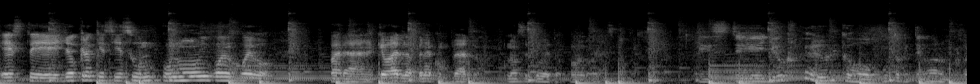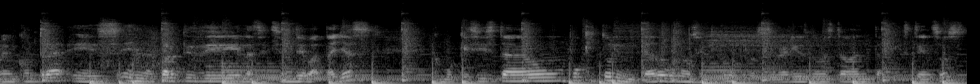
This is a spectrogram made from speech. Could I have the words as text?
este, yo creo que sí es un, un muy buen juego para que vale la pena comprarlo. No cómo lo ves. Este, yo creo que el único punto que tengo a lo mejor en contra es en la parte de la sección de batallas. Como que sí está un poquito limitado. Bueno, sentí como que los escenarios no estaban tan extensos.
